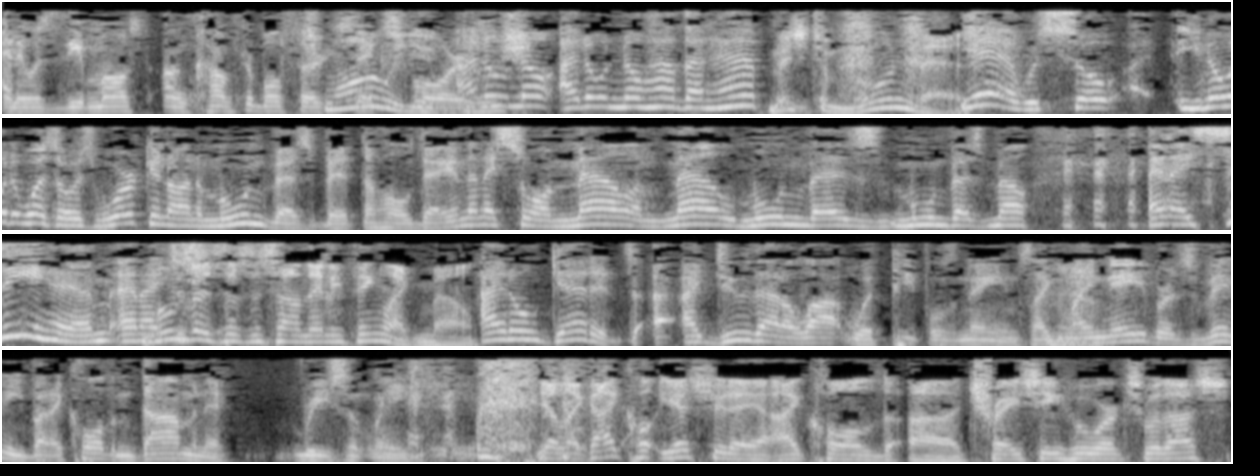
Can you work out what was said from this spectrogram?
and it was the most uncomfortable wrong 36 floors. I don't know. I don't know how that happened. Mr. Moonves. Yeah, it was so. You know what it was? I was working on a Moonves bit the whole day, and then I saw Mel and Mel Moonves Moonves Mel, and I see him, and I Moonves just doesn't sound anything like Mel. I don't get it. I, I do that a lot with people's names. Like my neighbor's Vinny, but I called him Dominic recently. yeah, like I called yesterday. I called uh, Tracy, who works with us.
